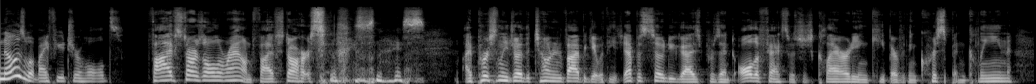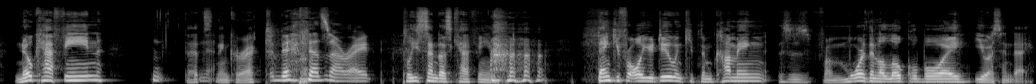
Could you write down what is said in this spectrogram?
knows what my future holds? Five stars all around. Five stars. Nice, nice. I personally enjoy the tone and vibe I get with each episode. You guys present all the facts with just clarity and keep everything crisp and clean. No caffeine. That's incorrect. That's not right. Please send us caffeine. Thank you for all you do and keep them coming. This is from more than a local boy, US and A.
